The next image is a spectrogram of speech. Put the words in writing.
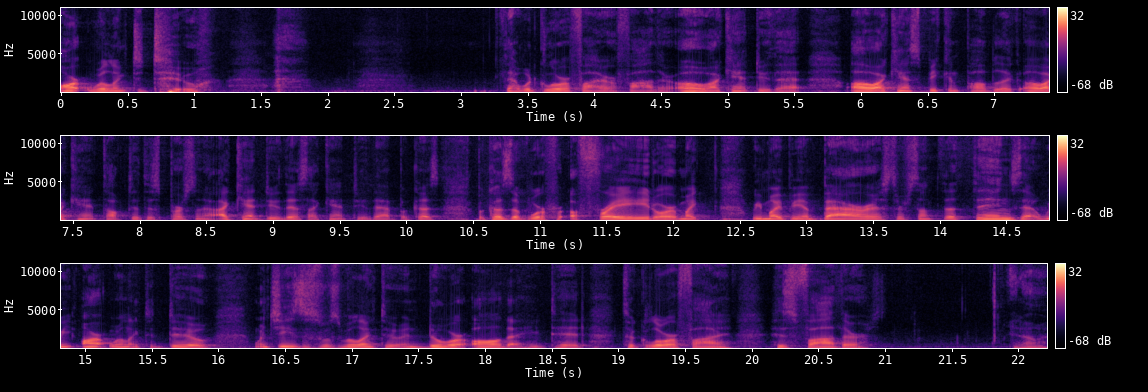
aren't willing to do that would glorify our Father. Oh, I can't do that. Oh, I can't speak in public. Oh, I can't talk to this person. I can't do this. I can't do that because, because of we're afraid or might, we might be embarrassed or something. The things that we aren't willing to do when Jesus was willing to endure all that he did to glorify his Father. You know,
